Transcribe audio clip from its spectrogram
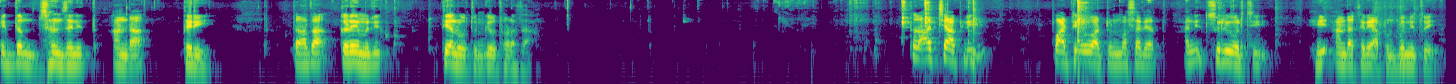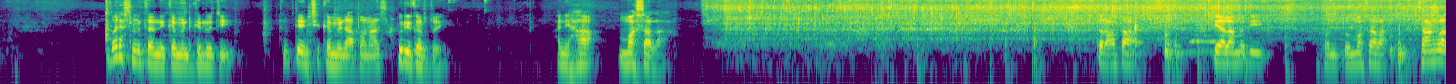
एकदम झणझणीत अंडा करी तर आता कढईमध्ये तेल ओतून घेऊ थोडासा. तर आजची आपली पाटीवर वाटून मसाल्यात आणि चुलीवरची ही अंडा करी आपण बनवतोय. बऱ्याच मित्रांनी कमेंट केली होती आणि त्यांची कमेंट आपण आज पुरी करतोय. आणि हा मसाला. तर आता तेलामध्ये आपण तो मसाला चांगला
